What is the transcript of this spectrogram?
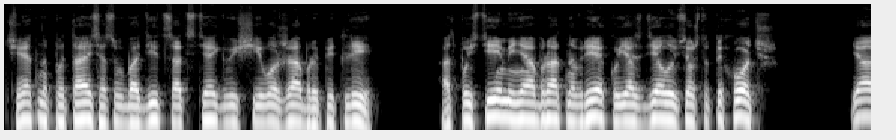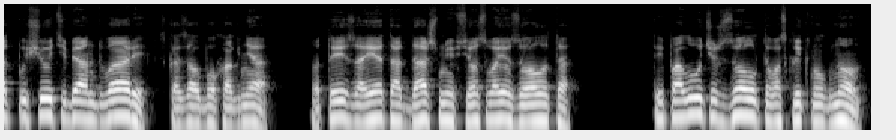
тщетно пытаясь освободиться от стягивающей его жабры петли. «Отпусти меня обратно в реку, я сделаю все, что ты хочешь». «Я отпущу тебя, Андвари», — сказал бог огня, «но ты за это отдашь мне все свое золото». «Ты получишь золото», — воскликнул гном.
